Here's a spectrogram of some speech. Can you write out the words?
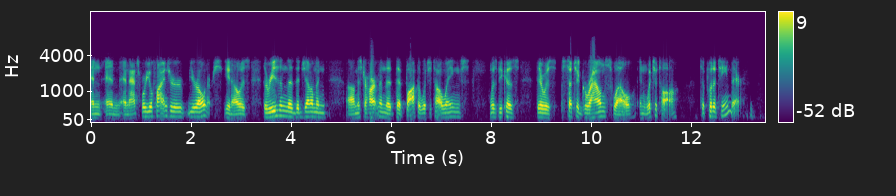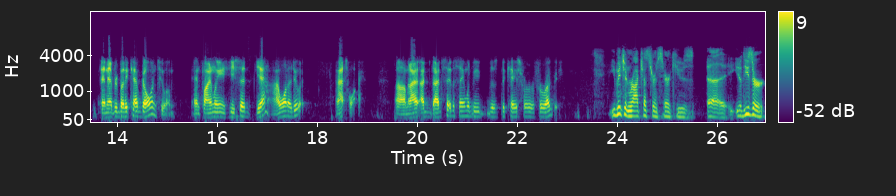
and and and that's where you'll find your your owners. You know, is the reason that the gentleman, uh, Mr. Hartman, that that bought the Wichita Wings was because there was such a groundswell in Wichita to put a team there, and everybody kept going to him. And finally, he said, "Yeah, I want to do it." And that's why. Um, and I, I'd, I'd say the same would be the, the case for for rugby. You mentioned Rochester and Syracuse. Uh, you know, these are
